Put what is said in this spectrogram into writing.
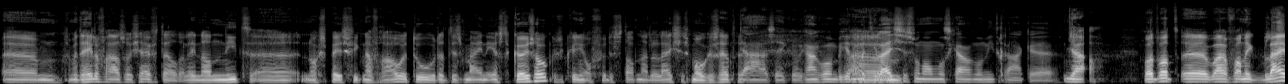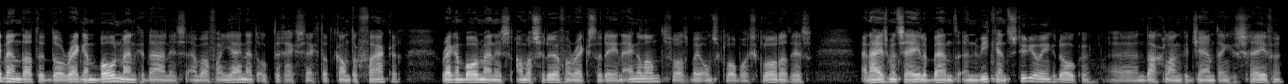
Ehm, met de hele verhaal zoals jij vertelt. Alleen dan niet eh, nog specifiek naar vrouwen toe. Dat is mijn eerste keuze ook. Dus ik weet niet of we de stap naar de lijstjes mogen zetten. Ja, zeker. We gaan gewoon beginnen met die Ehm, lijstjes, want anders gaan we nog niet raken. Ja, wat, wat, eh, waarvan ik blij ben dat het door Rag Bone Man gedaan is. En waarvan jij net ook terecht zegt, dat kan toch vaker. Rag Bone Man is ambassadeur van Rex Today in Engeland. Zoals bij ons Clawboys Claw dat is. En hij is met zijn hele band een weekend studio ingedoken. eh, een dag lang gejamd en geschreven.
